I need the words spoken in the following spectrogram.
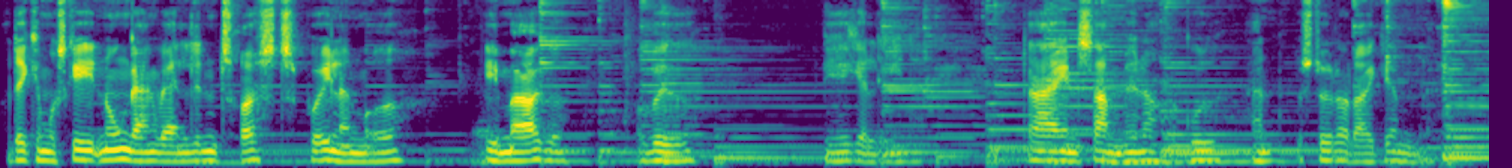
Og det kan måske nogle gange være en lille trøst på en eller anden måde i mørket, og ved, vi er ikke alene. Der er en sammen med dig, og Gud, han bestøtter dig igennem det.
